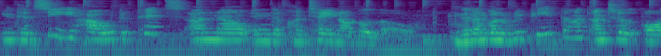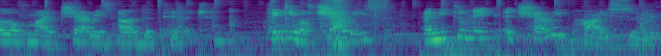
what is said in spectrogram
you can see how the pits are now in the container below. And then I'm going to repeat that until all of my cherries are depitted. Thinking of cherries, I need to make a cherry pie soon.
